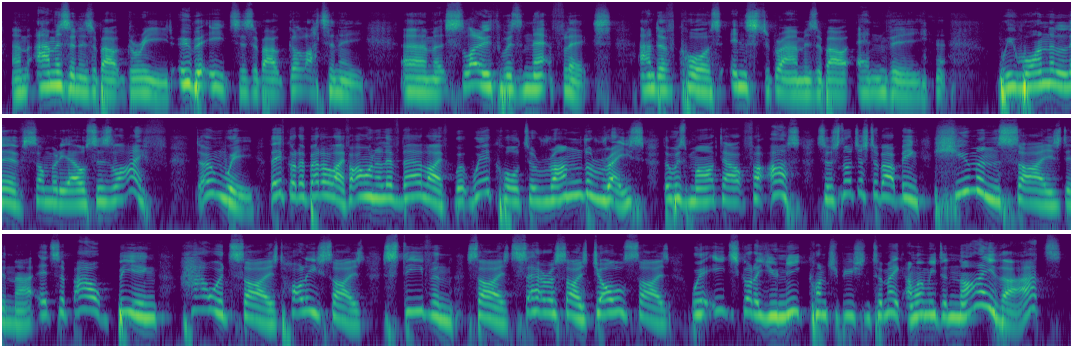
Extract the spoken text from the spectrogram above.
Um, Amazon is about greed. Uber Eats is about gluttony. Um, Sloth was Netflix. And of course, Instagram is about envy. we want to live somebody else's life don't we? They've got a better life. I want to live their life. But we're called to run the race that was marked out for us. So it's not just about being human sized in that, it's about being Howard sized, Holly sized, Stephen sized, Sarah sized, Joel sized. We're each got a unique contribution to make. And when we deny that,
